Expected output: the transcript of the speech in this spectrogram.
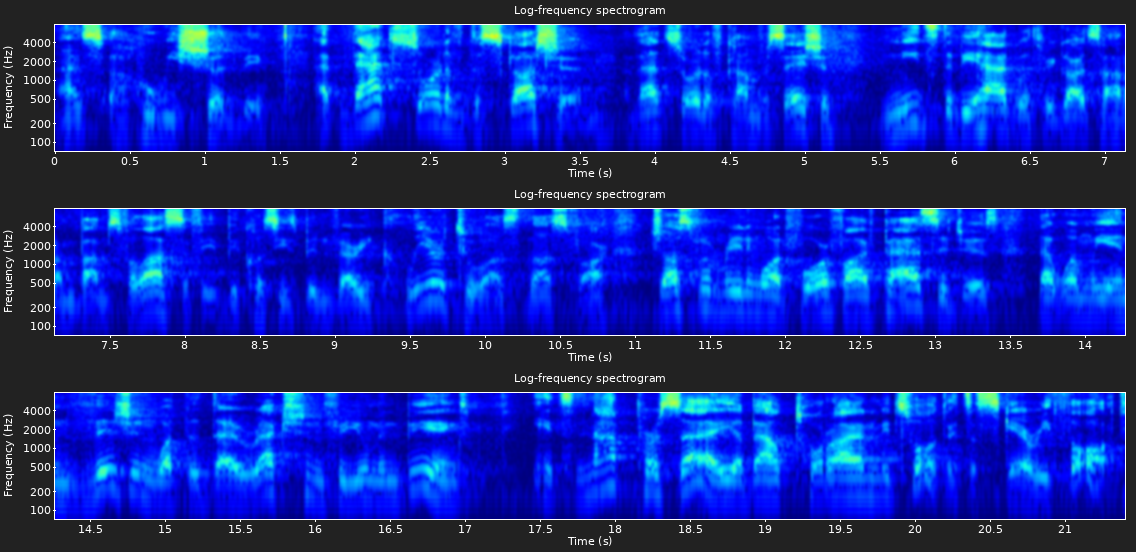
as uh, who we should be. At that sort of discussion, that sort of conversation needs to be had with regards to Harambam's philosophy because he's been very clear to us thus far, just from reading what, four or five passages, that when we envision what the direction for human beings it's not per se about Torah and mitzvot. It's a scary thought.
